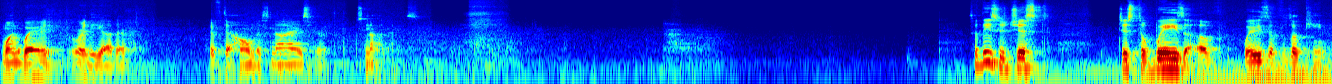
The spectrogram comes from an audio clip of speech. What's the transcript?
one way or the other if the home is nice or it's not nice. So these are just just the ways of ways of looking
